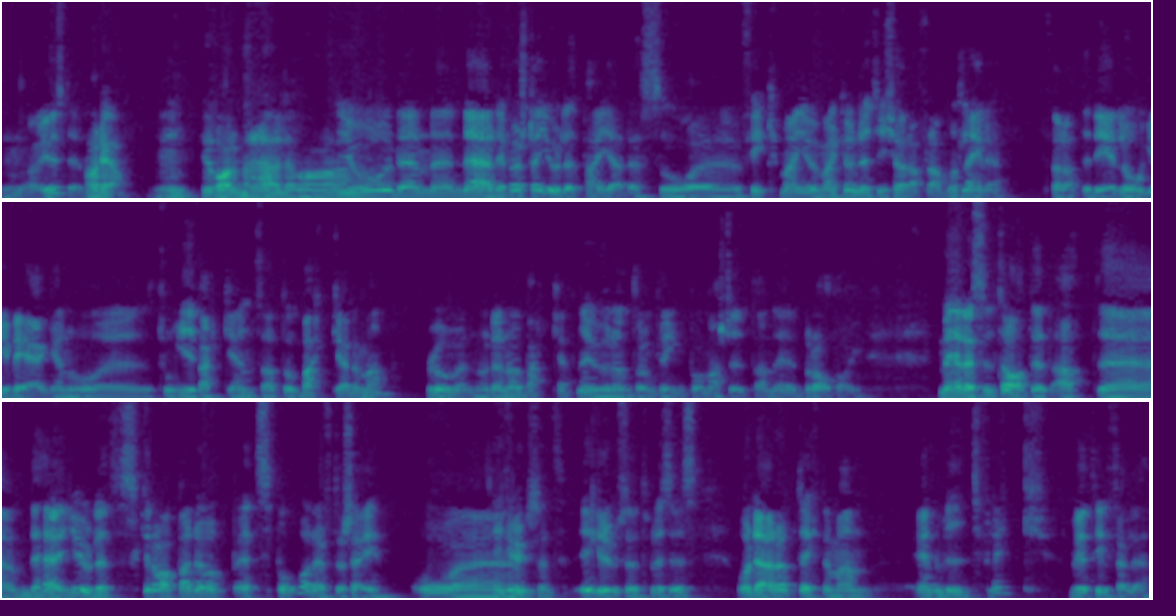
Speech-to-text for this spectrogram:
Mm, Ja, just det. Hörde jag. Mm. Hur var det med det där? Det var... Jo, den, när det första hjulet pajade så eh, fick man ju, man kunde inte köra framåt längre. För att det låg i vägen och eh, tog i backen. Så att då backade man rovern. Och den har backat nu runt omkring på marsytan ett bra tag. Med resultatet att eh, det här hjulet skrapade upp ett spår efter sig. Och, eh, I gruset. I gruset, precis. Och där upptäckte man en vit fläck vid ett tillfälle.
